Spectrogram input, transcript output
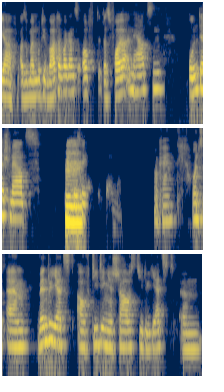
ja, also mein Motivator war ganz oft das Feuer im Herzen und der Schmerz. Mhm. Okay. Und ähm, wenn du jetzt auf die Dinge schaust, die du jetzt ähm,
